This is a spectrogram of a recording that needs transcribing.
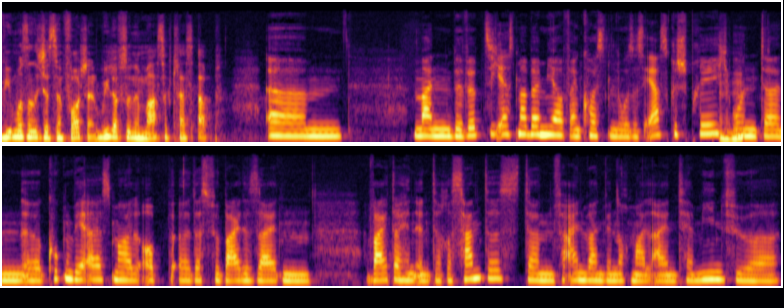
Wie muss man sich das denn vorstellen? Wie läuft so eine Masterclass ab? Ähm, man bewirbt sich erstmal bei mir auf ein kostenloses Erstgespräch und dann äh, gucken wir erstmal, ob äh, das für beide Seiten weiterhin interessant ist. Dann vereinbaren wir nochmal einen Termin für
